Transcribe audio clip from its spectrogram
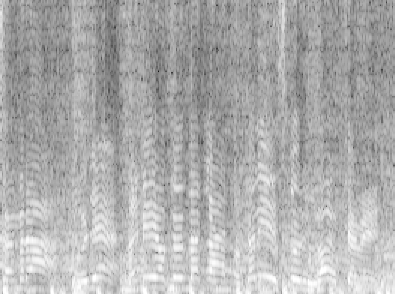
hiszem rá, ugye? Hogy néha többet látok, de nézz körül, nagyon kemény.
